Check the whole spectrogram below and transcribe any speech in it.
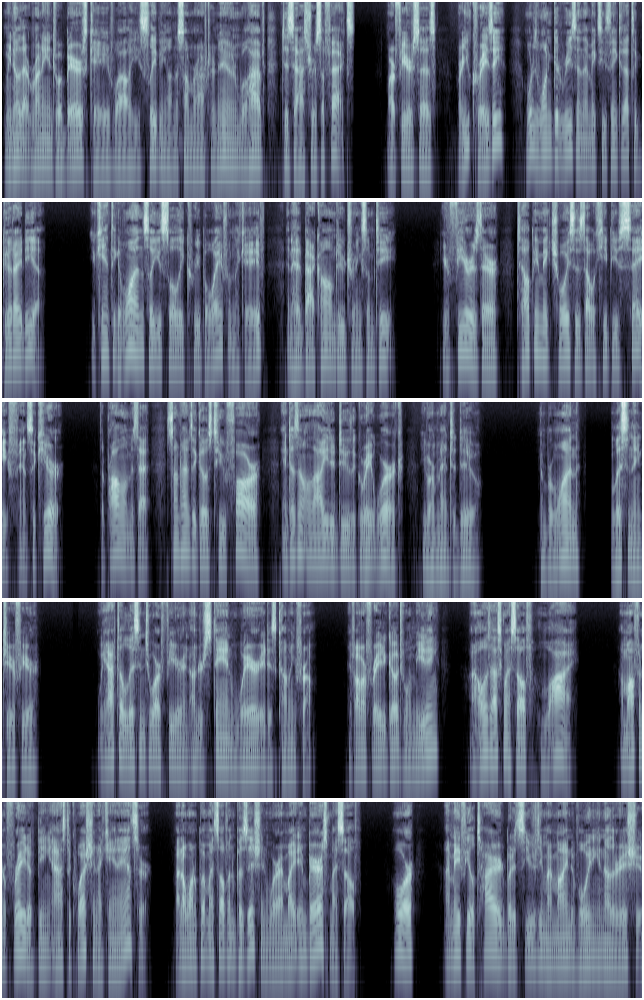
We know that running into a bear's cave while he's sleeping on a summer afternoon will have disastrous effects. Our fear says, Are you crazy? What is one good reason that makes you think that's a good idea? You can't think of one, so you slowly creep away from the cave and head back home to drink some tea. Your fear is there to help you make choices that will keep you safe and secure. The problem is that sometimes it goes too far and doesn't allow you to do the great work you are meant to do. Number one, listening to your fear. We have to listen to our fear and understand where it is coming from. If I'm afraid to go to a meeting, I always ask myself, why? I'm often afraid of being asked a question I can't answer. I don't want to put myself in a position where I might embarrass myself. Or I may feel tired, but it's usually my mind avoiding another issue.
